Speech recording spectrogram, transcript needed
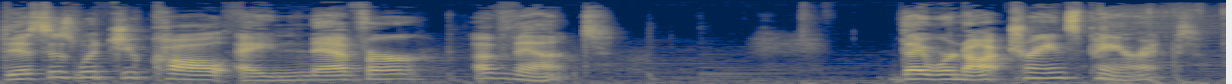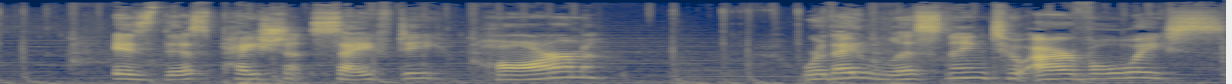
This is what you call a never event. They were not transparent. Is this patient safety harm? Were they listening to our voice?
